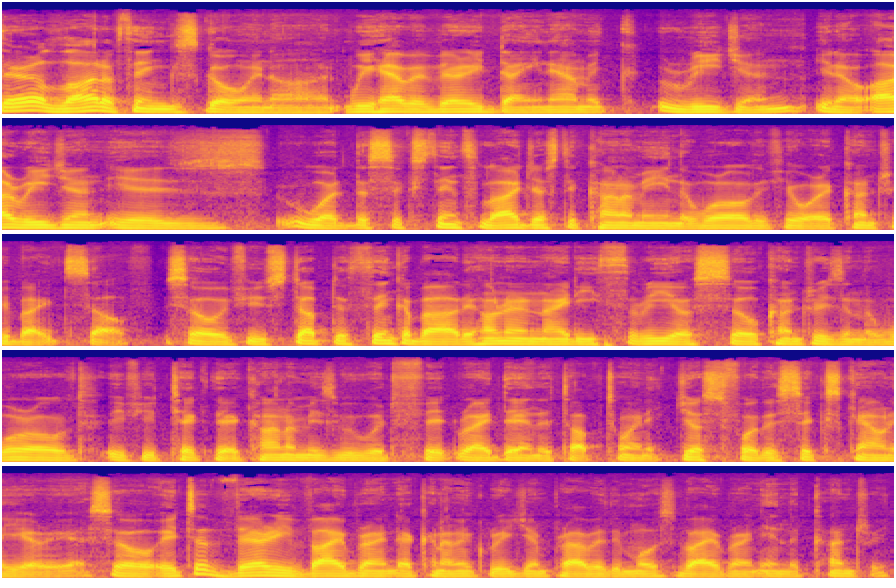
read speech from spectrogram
There are a lot of things going on. We have a very dynamic region. You know, our region is what the 16th largest economy in the world if you were a country by itself. So if you stop to think about 193 or so countries in the world, if you take the economies, we would fit right there in the top 20 just for the six county area. So it's a very vibrant economic region, probably the most vibrant in the country.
